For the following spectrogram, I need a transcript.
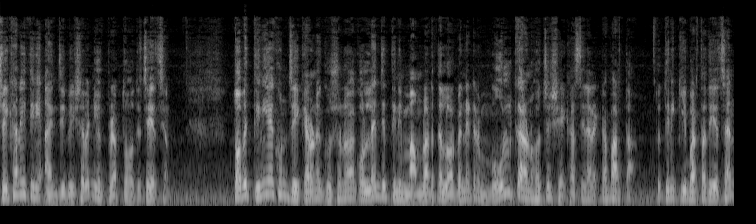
সেখানে তিনি আইনজীবী হিসেবে নিয়োগপ্রাপ্ত হতে চেয়েছেন। তবে তিনি এখন যে কারণে ঘোষণা করলেন যে তিনি মামলাটাতে লড়বেন, এটার মূল কারণ হচ্ছে শেখ হাসিনার একটা বার্তা। তো তিনি কি বার্তা দিয়েছেন?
